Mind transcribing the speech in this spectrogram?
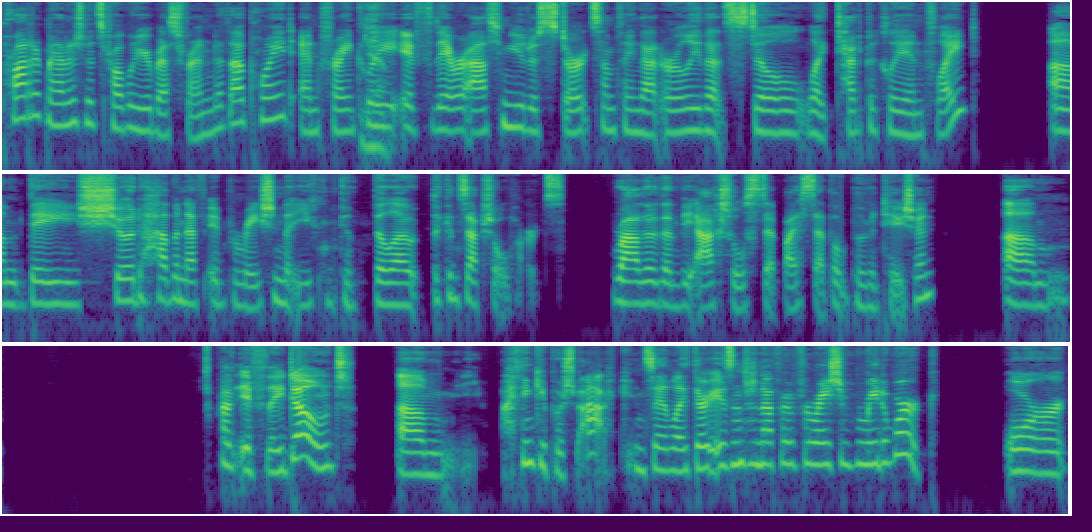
product management's probably your best friend at that point. And frankly, if they were asking you to start something that early that's still like technically in flight, um, they should have enough information that you can, fill out the conceptual parts rather than the actual step by step implementation. Um, and if they don't, um, I think you push back and say, like, there isn't enough information for me to work. Or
